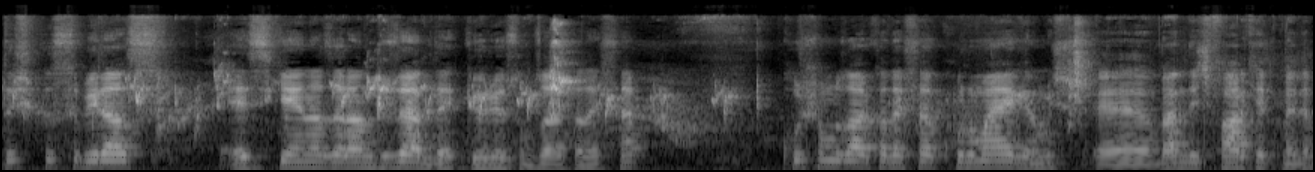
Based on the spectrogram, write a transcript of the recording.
dış kısı biraz eskiye nazaran düzeldi. Görüyorsunuz arkadaşlar. Kuşumuz arkadaşlar kurumaya girmiş. Ee, ben de hiç fark etmedim.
